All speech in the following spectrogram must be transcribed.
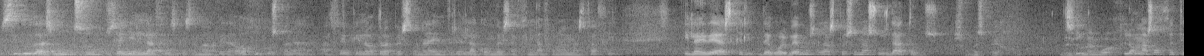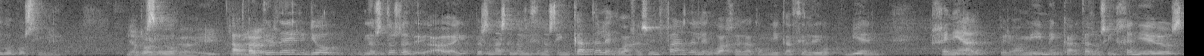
Si dudas mucho, si hay enlaces que se llaman pedagógicos para hacer que la otra persona entre en la conversación de una forma más fácil. Y la idea es que devolvemos a las personas sus datos. Es un espejo de sí, lenguaje. Lo más objetivo posible. Y a partir de ahí, a partir de ahí, yo, nosotros hay personas que nos dicen, nos encanta el lenguaje, soy fans del lenguaje, de la comunicación. Le digo, bien, genial, pero a mí me encantan los ingenieros,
